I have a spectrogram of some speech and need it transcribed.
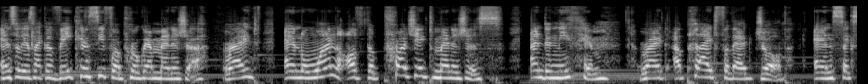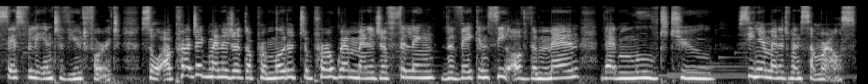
And so there's like a vacancy for a program manager, right? And one of the project managers underneath him, right, applied for that job and successfully interviewed for it. So a project manager got promoted to program manager, filling the vacancy of the man that moved to senior management somewhere else.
